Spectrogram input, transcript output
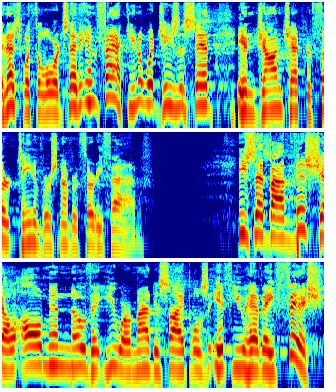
And that's what the Lord said. In fact, you know what Jesus said in John chapter 13 and verse number 35? He said, By this shall all men know that you are my disciples if you have a fish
